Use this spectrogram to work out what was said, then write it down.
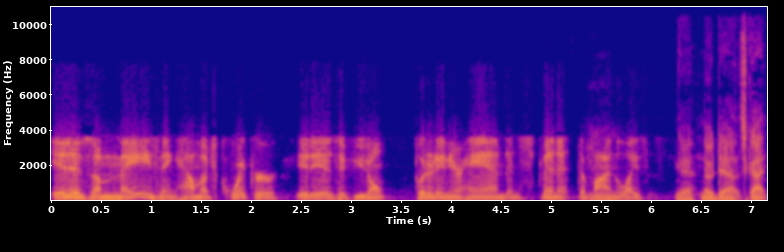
it is amazing how much quicker it is if you don't put it in your hand and spin it to find mm-hmm. the laces. Yeah, no doubt. Scott?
